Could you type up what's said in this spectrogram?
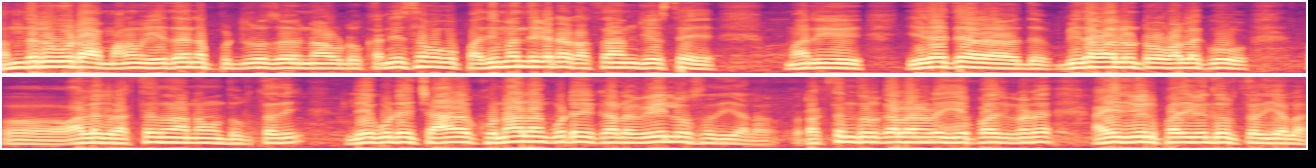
అందరూ కూడా మనం ఏదైనా పుట్టినరోజు ఉన్నప్పుడు కనీసం ఒక పది మందికైనా రక్తదానం చేస్తే మరి ఏదైతే బీద వాళ్ళు ఉంటారో వాళ్ళకు వాళ్ళకి రక్తదానం దొరుకుతుంది. లేకుంటే చాలా కొనాలనుకుంటే ఇక వేలు వస్తుంది ఇలా రక్తం దొరకాలంటే ఏ పది ఐదు వేలు పదివేలు దొరుకుతుంది ఇలా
